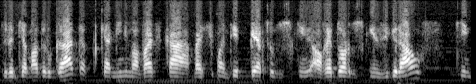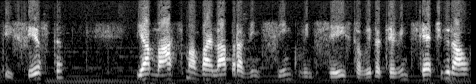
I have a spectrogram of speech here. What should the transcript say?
durante a madrugada, porque a mínima vai ficar, vai se manter perto dos ao redor dos 15 graus, quinta e sexta, e a máxima vai lá para 25, 26, talvez até 27 graus.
